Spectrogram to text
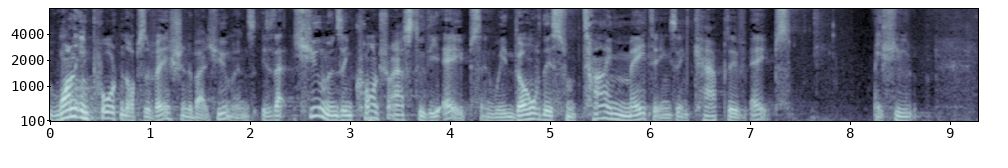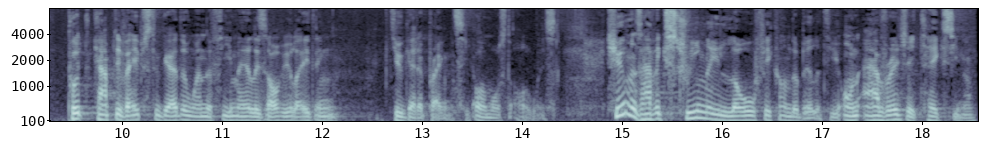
one important observation about humans is that humans, in contrast to the apes, and we know this from time matings in captive apes, if you put captive apes together when the female is ovulating, you get a pregnancy almost always. Humans have extremely low fecundability. On average, it takes, you know,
